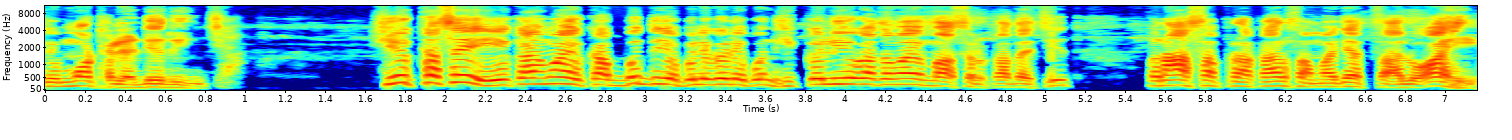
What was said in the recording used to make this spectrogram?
ते मोठ्याल्या डेअरिंगच्या हे कसं आहे हे काय माय का? बुद्धीच्या पलीकडे पण ही कलियुगाचा माय असेल कदाचित पण असा प्रकार समाजात चालू आहे.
